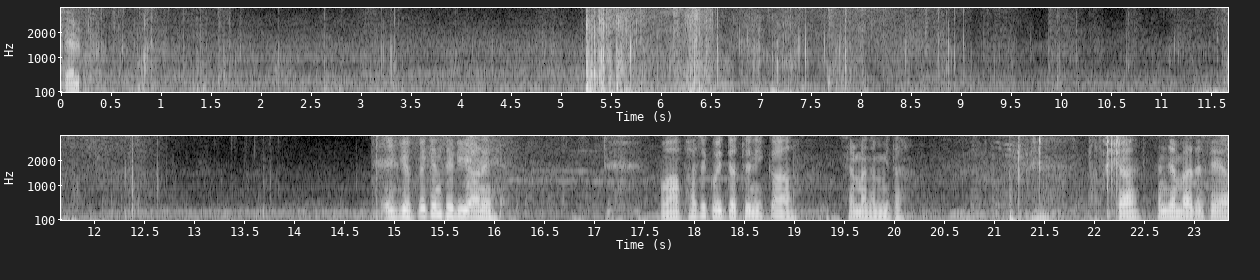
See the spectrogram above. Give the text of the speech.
잘 이게 백엔트리 안에 와 파짓고 있다 뜨니까 살만합니다. 자 한 잔 받으세요.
